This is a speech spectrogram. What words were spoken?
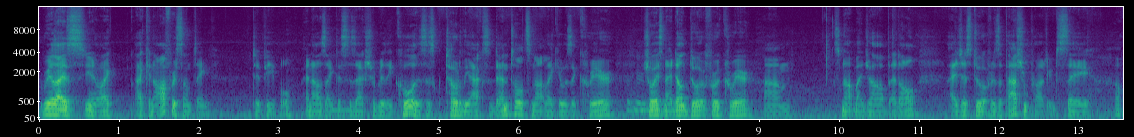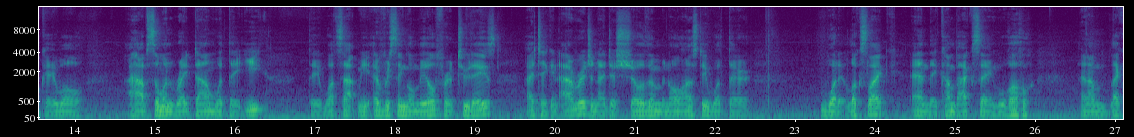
Realize, you know, I, I can offer something to people. And I was like, this is actually really cool. This is totally accidental. It's not like it was a career choice, and I don't do it for a career. Um, it's not my job at all. I just do it as a passion project to say, okay, well, I have someone write down what they eat. They WhatsApp me every single meal for two days. I take an average and I just show them, in all honesty, what their what it looks like, and they come back saying, "Whoa!" And I'm like,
